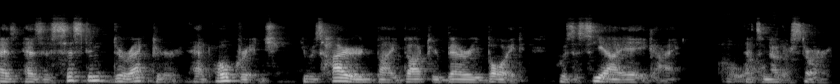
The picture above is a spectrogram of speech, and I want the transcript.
as, as assistant director at Oak Ridge. He was hired by Dr. Barry Boyd, who was a CIA guy. Oh, wow. That's another story.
